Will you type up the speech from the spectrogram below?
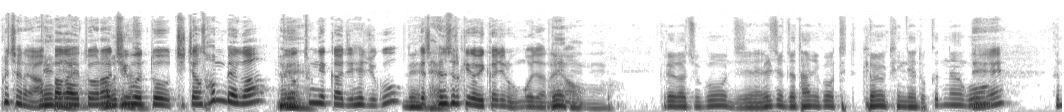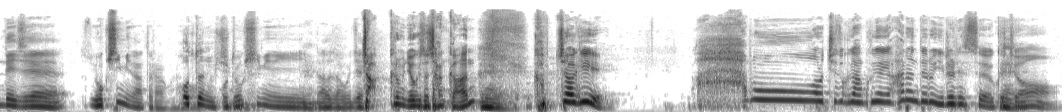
그렇잖아요. 아빠가 아버지가 지금은 또 직장 선배가 병역 네. 특례까지 해주고 네, 그러니까 네. 자연스럽게 여기까지는 온 거잖아요. 네네네. 그래가지고 이제 LG전자 다니고 경력 특례도 끝나고 네. 근데 이제 욕심이 나더라고요. 어떤 욕심이 어, 욕심이 나더라고 이제 자, 그럼 여기서 잠깐 네. 갑자기 아무렇지도 그냥 그냥 하는 대로 일을 했어요. 그죠?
